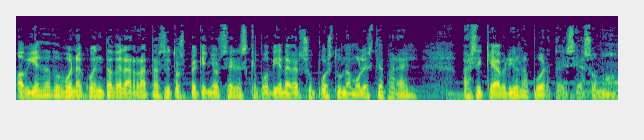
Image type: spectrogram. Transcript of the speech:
Había dado buena cuenta de las ratas y otros pequeños seres que podían haber supuesto una molestia para él, así que abrió la puerta y se asomó.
